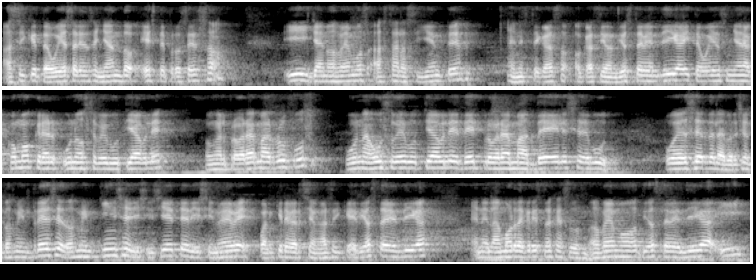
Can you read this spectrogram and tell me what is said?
Así que te voy a estar enseñando este proceso y ya nos vemos hasta la siguiente en este caso ocasión. Dios te bendiga y te voy a enseñar a cómo crear un USB booteable con el programa Rufus, una USB booteable del programa DLC Debut. Puede ser de la versión 2013, 2015, 17, 19, cualquier versión. Así que Dios te bendiga en el amor de Cristo Jesús. Nos vemos, Dios te bendiga y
